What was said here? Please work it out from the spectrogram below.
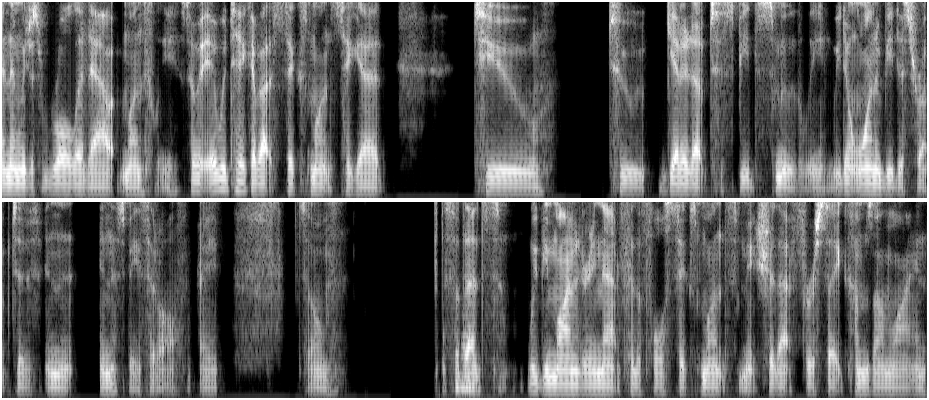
and then we just roll it out monthly so it would take about six months to get to to get it up to speed smoothly. We don't want to be disruptive in the in the space at all, right? So so that's we'd be monitoring that for the full six months, make sure that first site comes online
